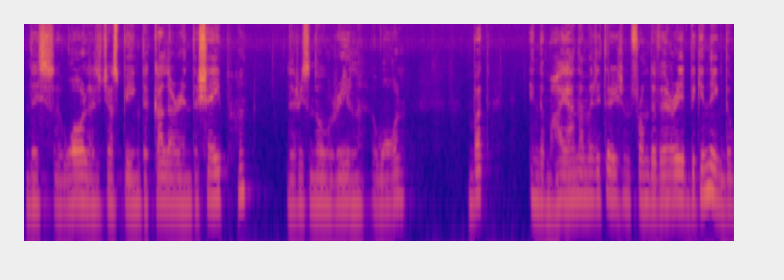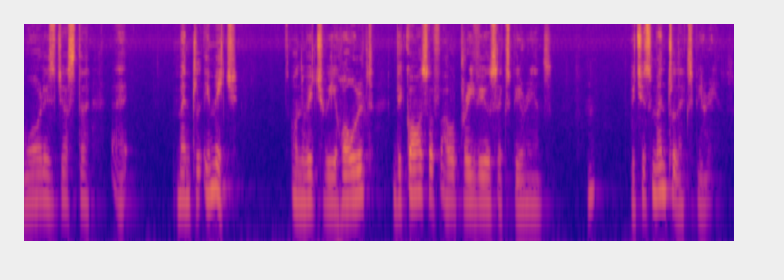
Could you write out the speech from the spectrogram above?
this wall as just being the color and the shape. Huh? There is no real wall. But in the Mahayana meditation, from the very beginning, the wall is just a, a mental image on which we hold because of our previous experience, hmm? which is mental experience.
